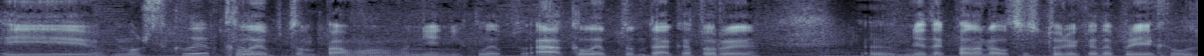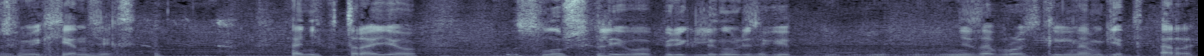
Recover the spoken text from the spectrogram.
и Может, Клэптон? Клэптон, по-моему. Не, не Клэптон. А, Клэптон, да, который... э, Мне так понравилась история, когда приехал Джимми Хендрикс. Они втроем слушали его, переглянулись и говорят, не забросите ли нам гитары?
